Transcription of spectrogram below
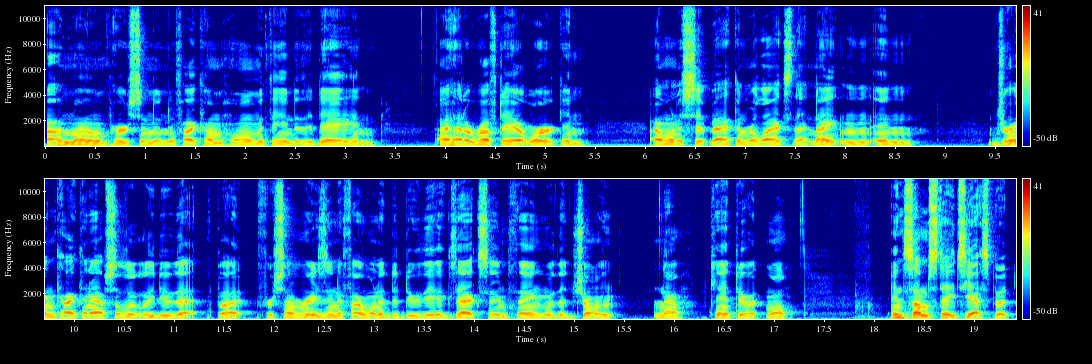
I'm my own person, and if I come home at the end of the day and I had a rough day at work and I want to sit back and relax that night and, and drink, I can absolutely do that. But for some reason, if I wanted to do the exact same thing with a joint, no, can't do it. Well, in some states, yes, but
